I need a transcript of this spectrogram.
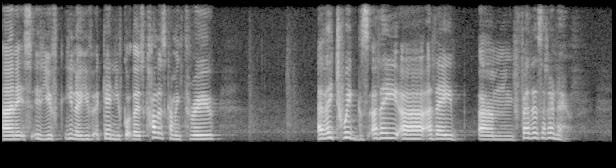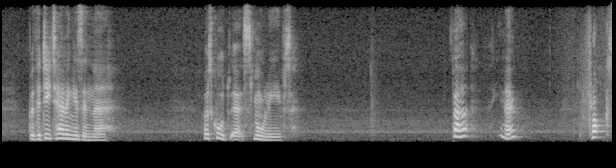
and it's you've you know you've again you've got those colours coming through are they twigs? Are they, uh, are they um, feathers? I don't know. But the detailing is in there. Oh, it's called uh, small leaves. But, you know, flocks,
